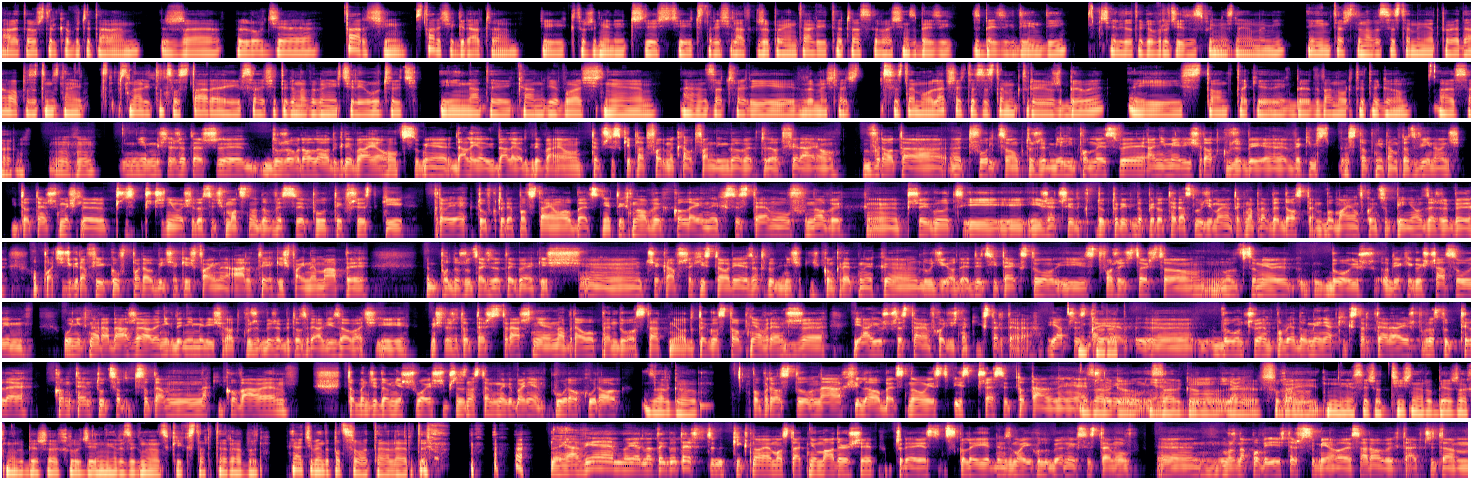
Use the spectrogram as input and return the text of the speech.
ale to już tylko wyczytałem, że ludzie starsi, starsi gracze, ci, którzy mieli 30-40 lat, którzy pamiętali te czasy właśnie z Basic, z Basic D&D, chcieli do tego wrócić ze swoimi znajomymi i im też te nowe systemy nie odpowiadały, a poza tym znali, znali to, co stare i wcale się tego nowego nie chcieli uczyć i na tej kanwie właśnie e, zaczęli wymyślać systemy, ulepszać te systemy, które już były i stąd takie jakby dwa nurty tego OSR-u. Mhm. Myślę, że też y, dużą rolę odgrywają w sumie, dalej, dalej odgrywają te wszystkie platformy crowdfundingowe, które otwierają wrota y, twórcom, którzy mieli pomysły, a nie mieli środków, żeby je w jakimś stopniu tam rozwinąć. I to też myślę przy- przyczyniło się dosyć mocno do wysypu tych wszystkich projektów, które powstają obecnie, tych nowych, kolejnych systemów, nowych y, przygód i, i rzeczy, do których dopiero teraz ludzie mają tak naprawdę dostęp, bo mają w końcu pieniądze, żeby opłacić grafików, porobić jakieś fajne arty, jakieś fajne mapy, podorzucać do tego jakieś y, ciekawsze historie, zatrudnić jakichś konkretnych y, ludzi od edycji tekstu i stworzyć coś, co no, w sumie było już od jakiegoś czasu im u nich na radarze, ale nigdy nie mieli środków, żeby, żeby to zrealizować i myślę, że to też strasznie nabrało pędu ostatnio, do tego stopnia wręcz, że ja już przestałem wchodzić na Kickstartera. Ja przestaję, Akurat. y, wyłączyłem powiadomienia Kickstartera, już po prostu tyle kontentu, co, co tam nakikowałem, to będzie do mnie szło jeszcze przez następne chyba, nie wiem, pół roku, rok. Zargo, Po prostu na chwilę obecną jest, jest przesyt totalny, nie? U Zargo, mnie. Zargo, I ja- e, słuchaj, nie jesteś od dziś na rubieżach, na rubieżach ludzie nie rezygnują z Kickstartera, bo ja ci będę podsyłał te alerty. No ja wiem, no ja dlatego też kiknąłem ostatnio Mothership, które jest z kolei jednym z moich ulubionych systemów, e, można powiedzieć też w sumie OSR-owych, tak, czy tam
